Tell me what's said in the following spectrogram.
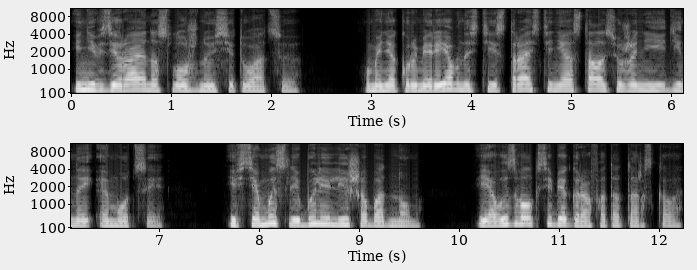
и не взирая на сложную ситуацию. У меня, кроме ревности и страсти, не осталось уже ни единой эмоции, и все мысли были лишь об одном. Я вызвал к себе графа Татарского.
